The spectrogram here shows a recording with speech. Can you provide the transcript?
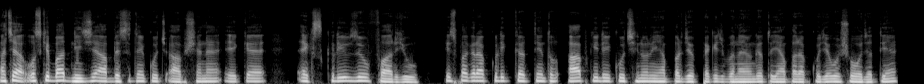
अच्छा उसके बाद नीचे आप देख सकते हैं कुछ ऑप्शन है। एक है एक्सक्लूसिव फॉर यू इस पर अगर आप क्लिक करते हैं तो आपके लिए कुछ इन्होंने यहाँ पर जो पैकेज बनाए होंगे तो यहाँ पर आपको जो वो शो हो जाते हैं।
